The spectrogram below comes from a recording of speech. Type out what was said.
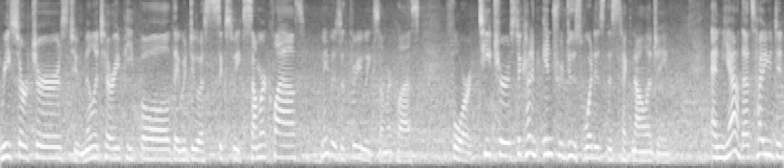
researchers, to military people. They would do a six-week summer class, maybe it was a three-week summer class for teachers to kind of introduce what is this technology. And yeah, that's how you did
